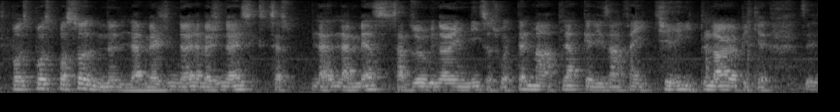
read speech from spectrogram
C'est pas, c'est pas, c'est pas ça la magie de Noël. La magie de Noël, c'est que ça- la, la messe, ça dure une heure et demie, que ce soit tellement plate que les enfants ils crient, ils pleurent, puis que. c'est-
